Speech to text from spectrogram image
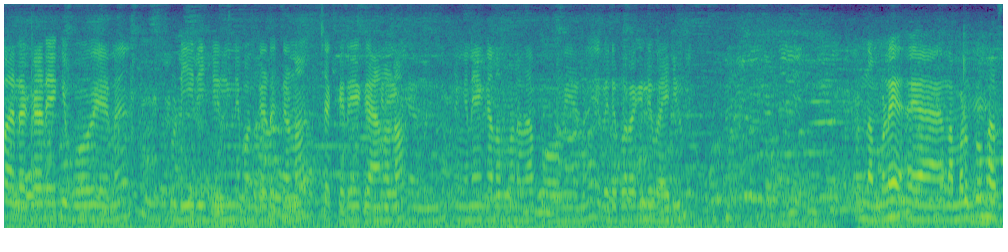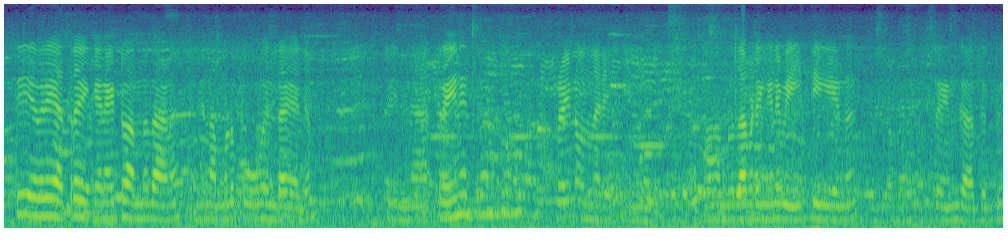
പാലക്കാടേക്ക് പോവുകയാണ്. കുടിയിരിക്കലിന് പങ്കെടുക്കണം ചക്കരയെ കാണണം അങ്ങനെയൊക്കെ നമ്മളിതാ പോവുകയാണ്. ഇവർ പുറകിൽ വരും. ആ, നമ്മളിപ്പോൾ ഫസ്റ്റ് ഇവരെ യാത്ര അയക്കാനായിട്ട് വന്നതാണ്. ഇനി നമ്മൾ പോകും എന്തായാലും. പിന്നെ ട്രെയിൻ എത്ര ട്രെയിൻ ഒന്നര. അപ്പോൾ നമ്മളിത് അവിടെ ഇങ്ങനെ വെയിറ്റ് ചെയ്യാണ്. ട്രെയിൻ കാത്തിട്ട്.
